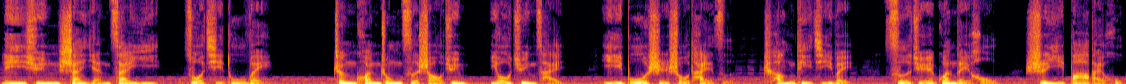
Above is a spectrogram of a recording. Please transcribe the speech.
李寻善言灾异，坐其都尉。郑宽中字少君，有俊才，以博士受太子。成帝即位，赐爵关内侯，食邑八百户。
